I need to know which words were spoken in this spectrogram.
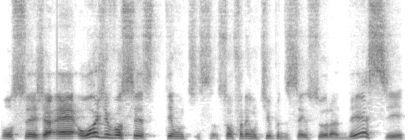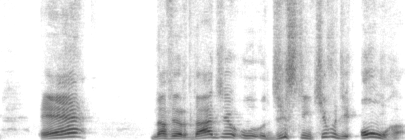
Ou seja, é, hoje você tem um, sofrer um tipo de censura desse é, na verdade, o, o distintivo de honra.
